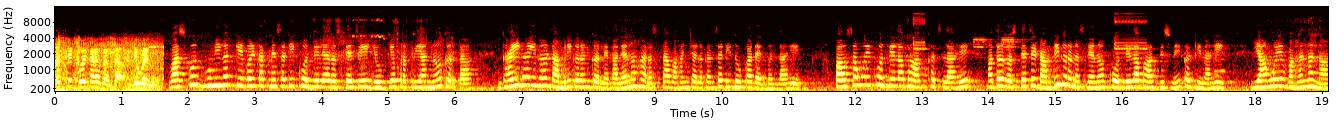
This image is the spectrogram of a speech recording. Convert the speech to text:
प्रत्येक गोंयकाराक सांगता देव बरें वास्कोत भूमिगत केबल टाकण्यासाठी खोदलेल्या रस्त्याचे योग्य प्रक्रिया न करता घाईघाईनं डांबरीकरण करण्यात आल्यानं हा रस्ता वाहन चालकांसाठी धोकादायक बनला आहे. पावसामुळे खोदलेला भाग खचला आहे मात्र रस्त्याचे डांबरीकरण असल्यानं खोदलेला भाग दिसणे कठीण आहे. यामुळे वाहनांना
